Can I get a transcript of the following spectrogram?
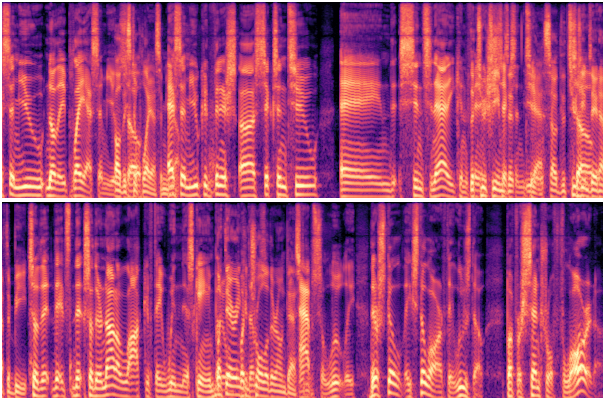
SMU, no, they play SMU. Oh, they still play SMU, yeah. SMU can finish uh, six and two, and Cincinnati can The finish two teams six that and two. yeah, so the two So- teams they'd have to beat. So that it's so they're not a lock if they win this game, But it they're in put them- control of their own destiny. Absolutely, they're still they still are if they lose though. But for Central Florida,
